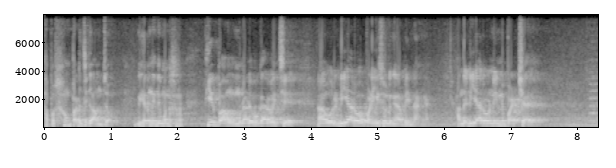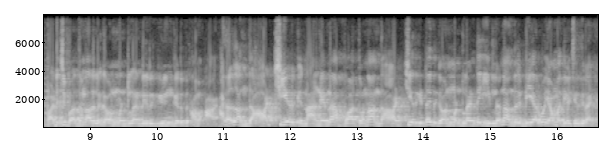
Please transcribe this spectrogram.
அப்புறம் படிச்சு காமிச்சோம். உயர்நீதிமன்றம் தீர்ப்பு அவங்க முன்னாடி உட்கார வச்சு "நான் ஒரு டிஆர்ஓ படிக்க சொல்லுங்க அப்படின்னாங்க. அந்த டிஆர்ஓ நின்று படிச்சாரு. படித்து பார்த்தோன்னா அதில் கவர்மெண்ட் லேண்ட் இருக்குங்கிறது. அதாவது அந்த ஆட்சியருக்கு நாங்கள் என்ன பார்த்தோம்னா அந்த ஆட்சியர்கிட்ட இது கவர்மெண்ட் லேண்டே இல்லைன்னு அந்த டிஆர்ஓ ஏமாற்றி வச்சிருக்கிறாங்க.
